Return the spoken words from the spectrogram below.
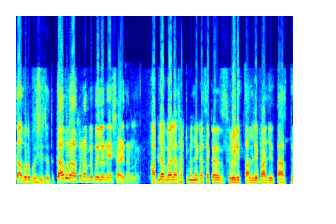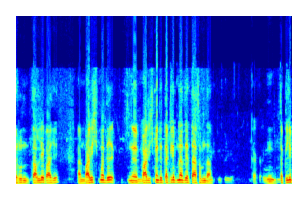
का बरं प्रशिक्षित का बरं आपण आपल्या बैलांना या शाळेत आणलाय? आपल्या बैलासाठी म्हणजे कसं का सुरळीत चालले पाहिजे तास धरून चालले पाहिजे. आणि बारिशमध्ये बारिशमध्ये तकलीफ न देता समजा का- तकलीफ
